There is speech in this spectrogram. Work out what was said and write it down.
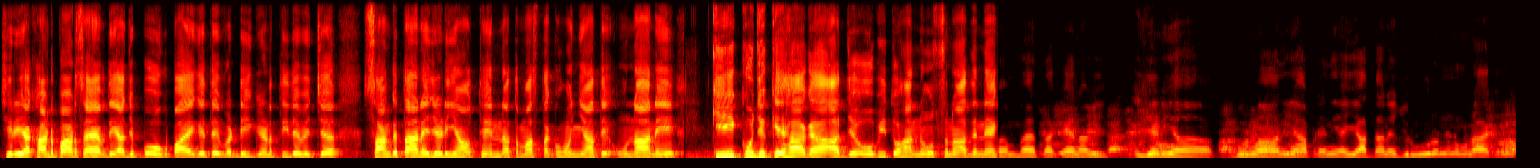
ਸ੍ਰੀ ਅਖੰਡ ਪਾਠ ਸਾਹਿਬ ਦੇ ਅੱਜ ਭੋਗ ਪਾਏ ਗਏ ਤੇ ਵੱਡੀ ਗਿਣਤੀ ਦੇ ਵਿੱਚ ਸੰਗਤਾਂ ਨੇ ਜਿਹੜੀਆਂ ਉੱਥੇ ਨਤਮਸਤਕ ਹੋਈਆਂ ਤੇ ਉਹਨਾਂ ਨੇ ਕੀ ਕੁਝ ਕਿਹਾਗਾ? ਅੱਜ ਉਹ ਵੀ ਤੁਹਾਨੂੰ ਸੁਣਾ ਦਿੰਨੇ ਹਾਂ, ਮੈਂ ਤਾਂ ਕਹਿਣਾ ਵੀ ਜਿਹੜੀਆਂ ਗੁਰੂਆਂ ਦੀਆਂ ਆਪਣੇ ਦੀਆਂ ਯਾਦਾਂ ਨੇ ਜਰੂਰ ਉਹਨਾਂ ਨੂੰ ਮਨਾਇਆ ਕਰੋ।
